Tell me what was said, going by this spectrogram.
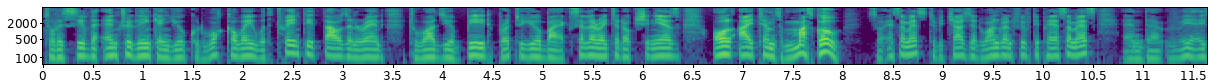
to receive the entry link, and you could walk away with 20,000 Rand towards your bid. Brought to you by Accelerated Auctioneers. All items must must go. So SMS to be charged at 150 per SMS and uh, VA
